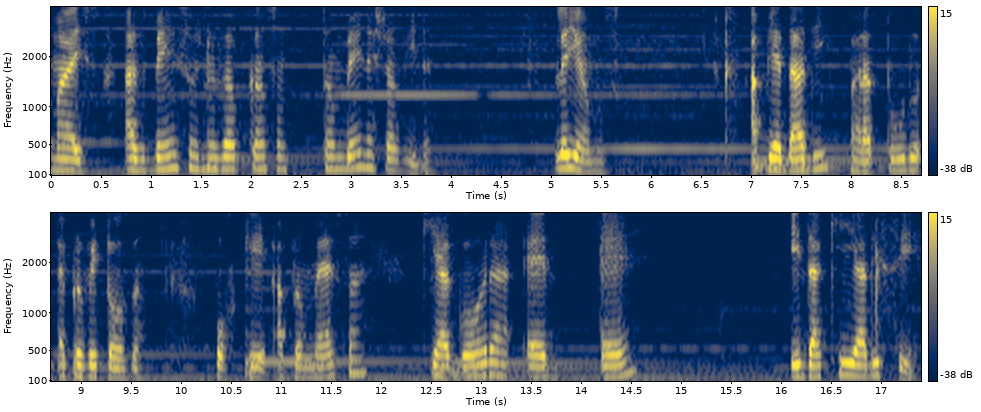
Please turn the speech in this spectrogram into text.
Mas as bênçãos nos alcançam também nesta vida. Leiamos. A piedade para tudo é proveitosa, porque a promessa que agora é é e daqui há de ser.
